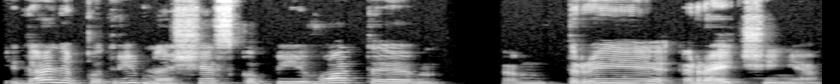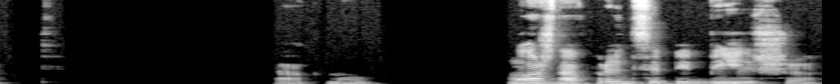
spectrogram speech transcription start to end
І далі потрібно ще скопіювати там, три речення. Так, ну, можна, в принципі, більше.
